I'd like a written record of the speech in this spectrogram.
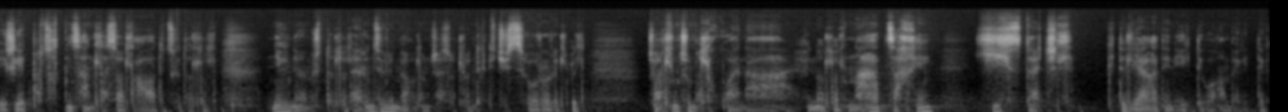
эргээд буцахтан санал асуулга аваад үзэхэд бол нэг номерт бол ариун цэврийн байгууламж асуудал өндөгдөж ирсэн. Өөрөөр хэлбэл жорлончин болохгүй байна. Энэ бол наад захын хийх ёстой ажил. Гэтэл яагаад энэ хийгдэг байгаа юм бэ гэдэг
